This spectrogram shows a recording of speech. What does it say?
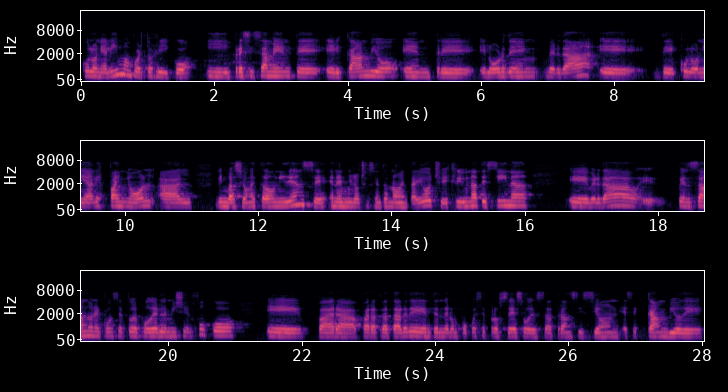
colonialismo en Puerto Rico y precisamente el cambio entre el orden, ¿verdad?, eh, de colonial español a la invasión estadounidense en el 1898. Escribí una tesina, eh, ¿verdad?, pensando en el concepto de poder de Michel Foucault, eh, para, para, tratar de entender un poco ese proceso, esa transición, ese cambio de,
